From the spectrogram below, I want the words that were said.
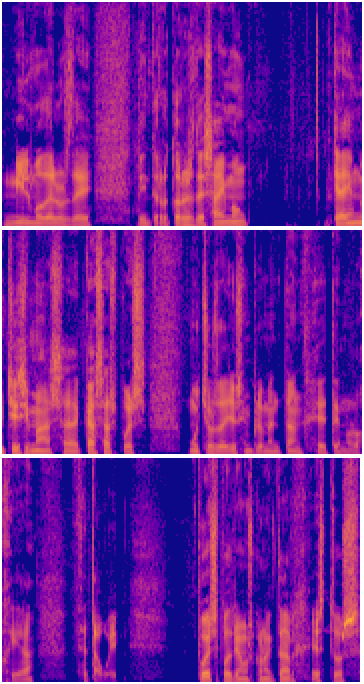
mil modelos de, interruptores de Simon, que hay en muchísimas casas, pues muchos de ellos implementan tecnología Z-Wave pues podríamos conectar estos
